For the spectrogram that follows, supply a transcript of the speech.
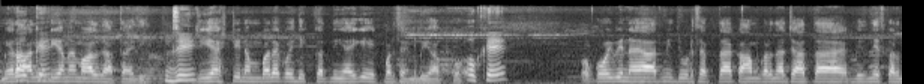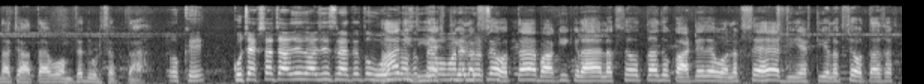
मेरा ऑल इंडिया में माल जाता है जी। जी। जीएसटी नंबर है कोई दिक्कत नहीं आएगी एक परसेंट भी आपको। ओके और कोई भी नया आदमी जुड़ सकता है काम करना चाहता है बिज़नेस करना चाहता है वो हमसे जुड़ सकता है। ओके कुछ एक्स्ट्रा चार्जेस वार्जेस रहते तो वो हाँ जी जीएसटी अलग से होता है बाकी किराया अलग से होता है जो काटेज है वो अलग से है जीएसटी अलग से होता है सर।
